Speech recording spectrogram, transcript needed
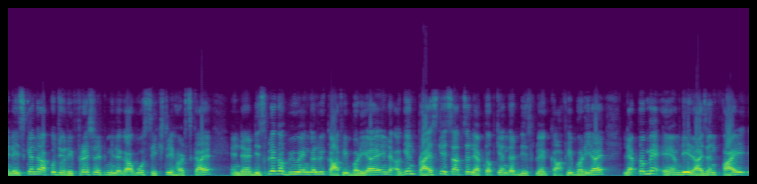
एंड इसके अंदर आपको जो रिफ्रेश रेट मिलेगा वो 60 हर्ट्स का है। एंड डिस्प्ले uh, का व्यू एंगल भी काफ़ी बढ़िया है। एंड अगेन प्राइस के हिसाब से लैपटॉप के अंदर डिस्प्ले काफ़ी बढ़िया है। लैपटॉप में A M D Ryzen five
